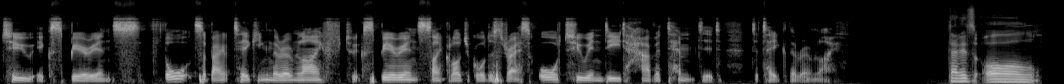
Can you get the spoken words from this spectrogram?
to experience thoughts about taking their own life, to experience psychological distress, or to indeed have attempted to take their own life. That is all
